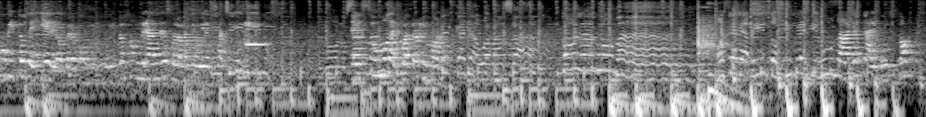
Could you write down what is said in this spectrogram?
cubitos de hielo, pero como mis cubitos son grandes, solamente voy a echar. El zumo de cuatro limones. Sal al gusto.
